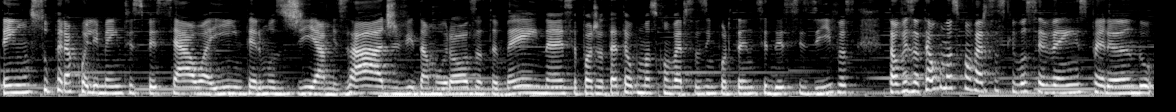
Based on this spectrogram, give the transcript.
Tem um super acolhimento especial aí em termos de amizade, vida amorosa também, né? Você pode até ter algumas conversas importantes e decisivas, talvez até algumas conversas que você vem esperando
